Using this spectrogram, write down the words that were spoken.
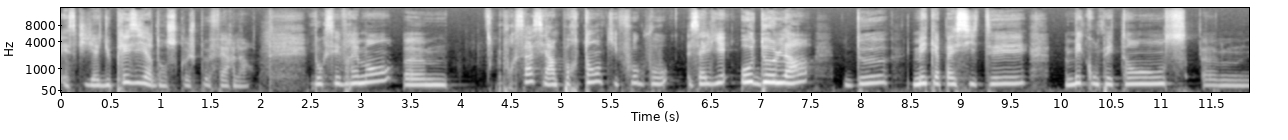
est-ce qu'il y a du plaisir dans ce que je peux faire là? Donc c'est vraiment, euh, pour ça, c'est important qu'il faut que vous alliez au-delà de mes capacités, mes compétences, euh,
